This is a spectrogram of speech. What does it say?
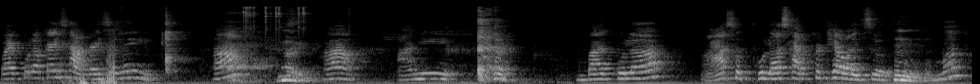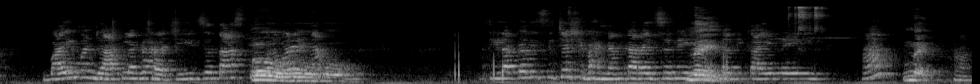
बायकोला काही सांगायचं नाही. हा? नाही नाही. हा. आणि बायकोला असं फुलासारखं ठेवायचं. हम्म. मग बाई म्हणजे आपल्या घराची इज्जत असते हो हो बरोबर आहे ना? हो. तिला कधीच तिच्याशी भांडण करायचं नाही नाही. कधी काही नाही. हा? नाही. हा.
